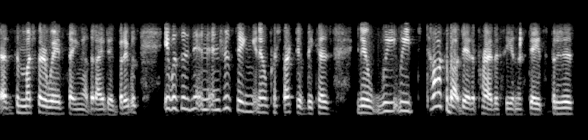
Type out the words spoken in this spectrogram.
that's a much better way of saying that than I did. But it was it was an, an interesting you know perspective because you know we we talk about data privacy in the states, but it is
